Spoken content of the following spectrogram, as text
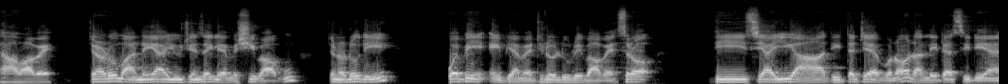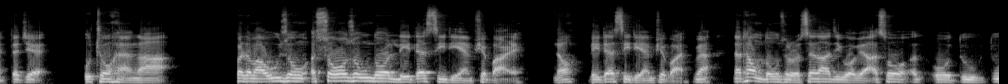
ဒါပါပဲကျွန်တော်တို့မှာနေရာယူခြင်းစိတ်လည်းမရှိပါဘူးကျွန်တော်တို့ဒီပွဲပြီးအိမ်ပြန်မယ်ဒီလိုလူတွေပါပဲဆိုတော့ဒီဆရာကြီးကဒီတက်ချက်ပေါ့နော်ဒါ latest CDN တက်ချက်ဦးထွန်းဟန်ကပထမဦးဆုံးအစောဆုံးသော latest CDN ဖြစ်ပါတယ်နော် latest CDN ဖြစ်ပါတယ်ခင်ဗျ2003ဆိုတော့စဉ်းစားကြည့်ပါဗျာအစောဟိုသူသူ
